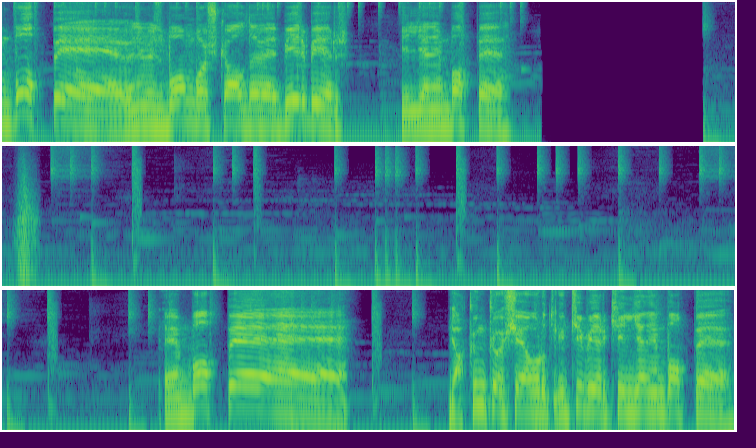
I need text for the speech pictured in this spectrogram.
Mbappe. Önümüz bomboş kaldı ve 1-1 Kylian Mbappe Mbappe Yakın köşeye vurduk 2-1 Kylian Mbappe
